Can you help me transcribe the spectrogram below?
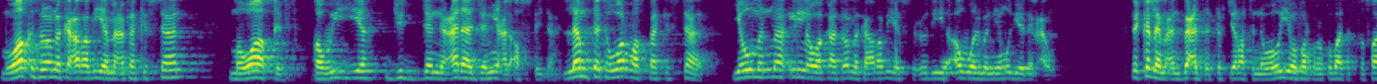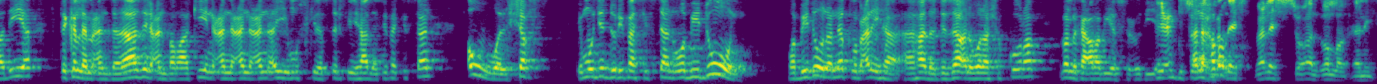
مواقف المملكة العربية مع باكستان مواقف قوية جدا على جميع الأصعدة. لم تتورط باكستان يوما ما إلا وكانت المملكة العربية السعودية أول من يمد يد العون. تتكلم عن بعد التفجيرات النووية وفرض عقوبات اقتصاديه، تتكلم عن زلازل، عن براكين، عن عن عن أي مشكلة تصير في هذا في باكستان، أول شخص يمد يده لباكستان وبدون وبدون أن يطلب عليها هذا جزاء ولا شكورا المملكة العربية السعودية. في عندي أنا سؤال حضرت- معليش معليش سؤال والله يعني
